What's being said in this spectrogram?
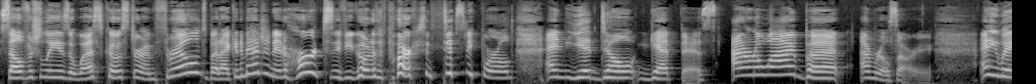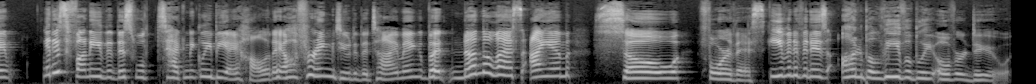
Selfishly, as a West Coaster, I'm thrilled, but I can imagine it hurts if you go to the parks in Disney World and you don't get this. I don't know why, but I'm real sorry. Anyway, it is funny that this will technically be a holiday offering due to the timing, but nonetheless, I am so for this, even if it is unbelievably overdue.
